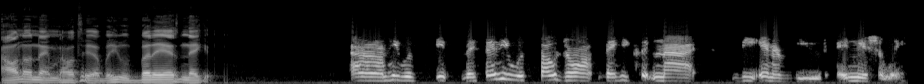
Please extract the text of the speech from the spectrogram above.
I don't know the name of the hotel, but he was butt ass naked. Um, he was. It, they said he was so drunk that he could not be interviewed initially.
